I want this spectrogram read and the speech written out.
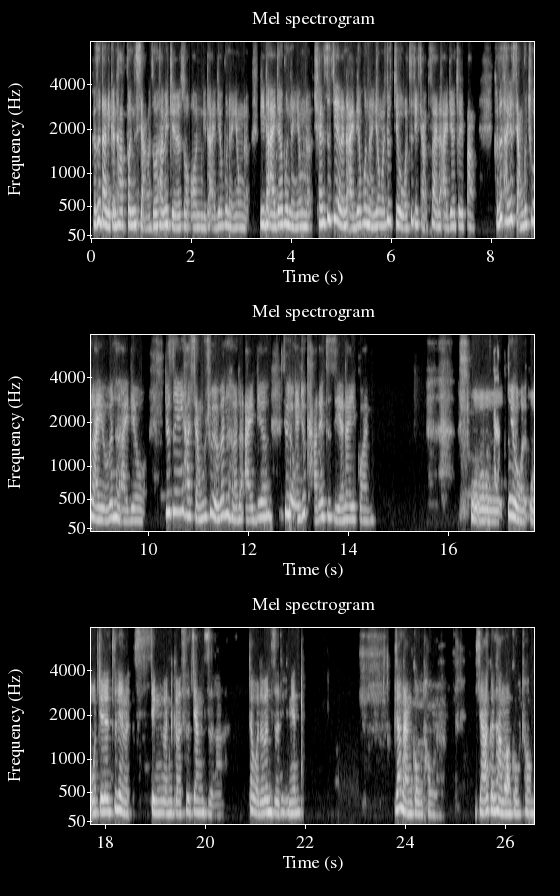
可是当你跟他分享的时候，他会觉得说哦你的 idea 不能用了，你的 idea 不能用了，全世界人的 idea 不能用了，就只有我自己想出来的 idea 最棒。可是他又想不出来有任何 idea 哦，就是因为他想不出有任何的 idea，就永远就卡在自己的那一关。我我我对我我我觉得自恋型人格是这样子啊，在我的认知里面比较难沟通啊。想要跟他们沟通，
